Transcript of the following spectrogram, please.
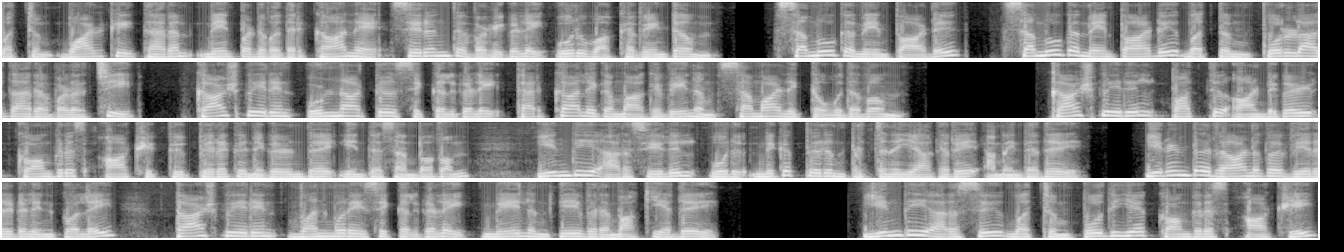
மற்றும் வாழ்க்கை தரம் மேம்படுவதற்கான சிறந்த வழிகளை உருவாக்க வேண்டும். சமூக மேம்பாடு சமூக மேம்பாடு மற்றும் பொருளாதார வளர்ச்சி காஷ்மீரின் உள்நாட்டு சிக்கல்களை தற்காலிகமாகவேனும் சமாளிக்க உதவும். காஷ்மீரில் பத்து ஆண்டுகள் காங்கிரஸ் ஆட்சிக்கு பிறகு நிகழ்ந்த இந்த சம்பவம் இந்திய அரசியலில் ஒரு மிகப்பெரும் பிரச்சனையாகவே அமைந்தது. இரண்டு ராணுவ வீரர்களின் கொலை காஷ்மீரின் வன்முறை சிக்கல்களை மேலும் தீவிரமாக்கியது. இந்திய அரசு மற்றும் புதிய காங்கிரஸ் ஆட்சி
